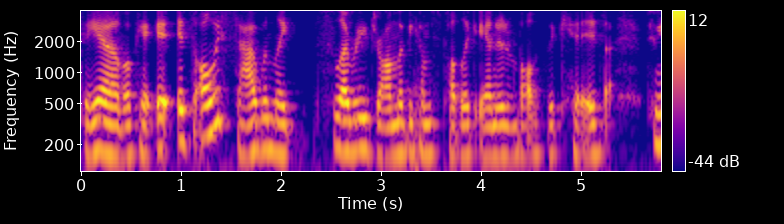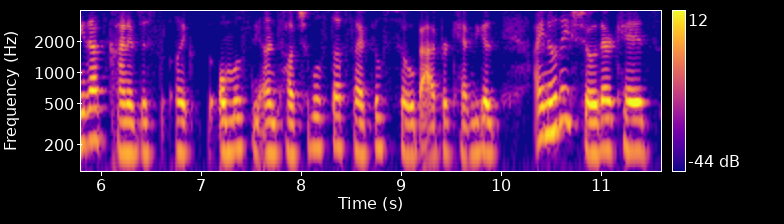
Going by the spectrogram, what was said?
damn, okay. It, it's always sad when like celebrity drama becomes public and it involves the kids. To me, that's kind of just like almost the untouchable stuff. So I feel so bad for Kim because I know they show their kids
